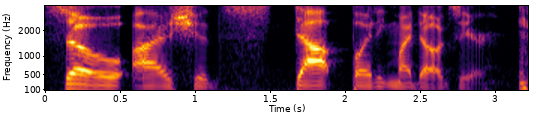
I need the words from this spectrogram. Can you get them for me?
So I should stop biting my dog's ear.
